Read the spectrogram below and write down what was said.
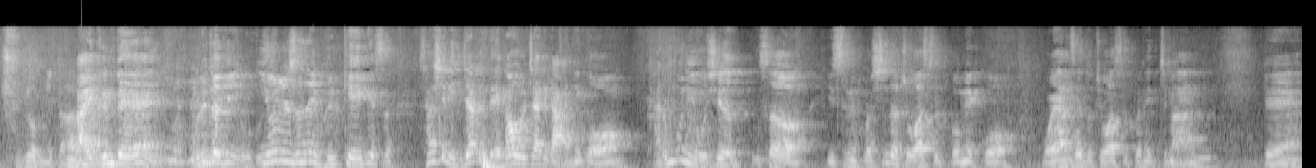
주교입니다. 아니 근데 우리 저기 이효준 선생님 그렇게 얘기했어. 사실 이 자리는 내가 올 자리가 아니고 다른 분이 오셔서 있으면 훨씬 더 좋았을 뻔했고 모양새도 좋았을 뻔했지만 예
